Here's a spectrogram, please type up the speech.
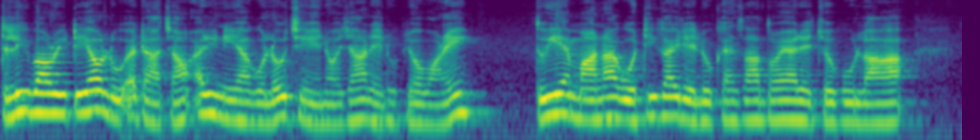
delivery တယောက်လိုအပ်တာကြောင့်အဲ့ဒီနေရာကိုလုပ်ချင်ရင်တော့ရတယ်လို့ပြောပါတယ်။သူရဲ့မာနကိုထိခိုက်တယ်လို့ခံစားသွားရတဲ့ဂျိုကူလာက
